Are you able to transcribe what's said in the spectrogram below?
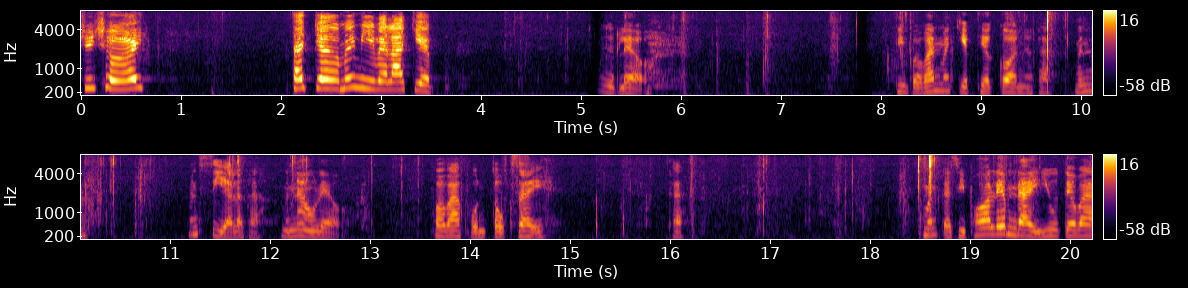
เฉยๆ ถ้าเจอไม่มีเวลาเก็บ มืดแล้ว ที่ประวันมาเก็บเทียก่อนนะคะมันมันเสียแล้วค่ะ มันเน่าแล้ว เพราะว่าฝนตกใส่ค่ะ มันกะสิพ่อเล่มได้อยู่แต่ว่า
